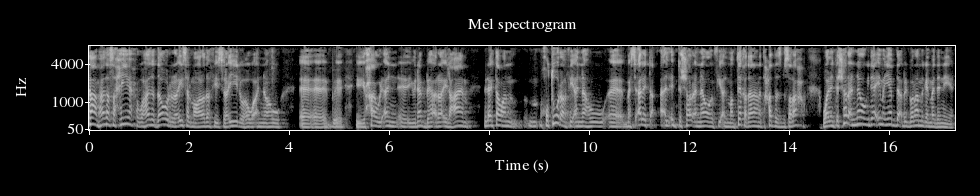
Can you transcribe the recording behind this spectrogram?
نعم هذا صحيح وهذا دور رئيس المعارضة في إسرائيل وهو أنه آه، آه، يحاول أن ينبه الرأي العام من طبعا خطورة في أنه آه، مسألة الانتشار النووي في المنطقة دعنا نتحدث بصراحة والانتشار النووي دائما يبدأ بالبرامج المدنية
